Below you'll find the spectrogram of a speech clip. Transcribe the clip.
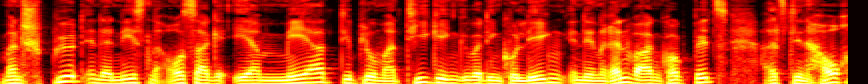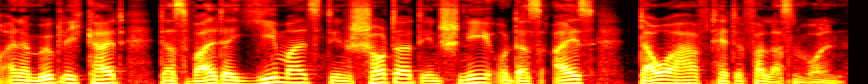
man spürt in der nächsten Aussage eher mehr Diplomatie gegenüber den Kollegen in den Rennwagen-Cockpits als den Hauch einer Möglichkeit, dass Walter jemals den Schotter, den Schnee und das Eis dauerhaft hätte verlassen wollen.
